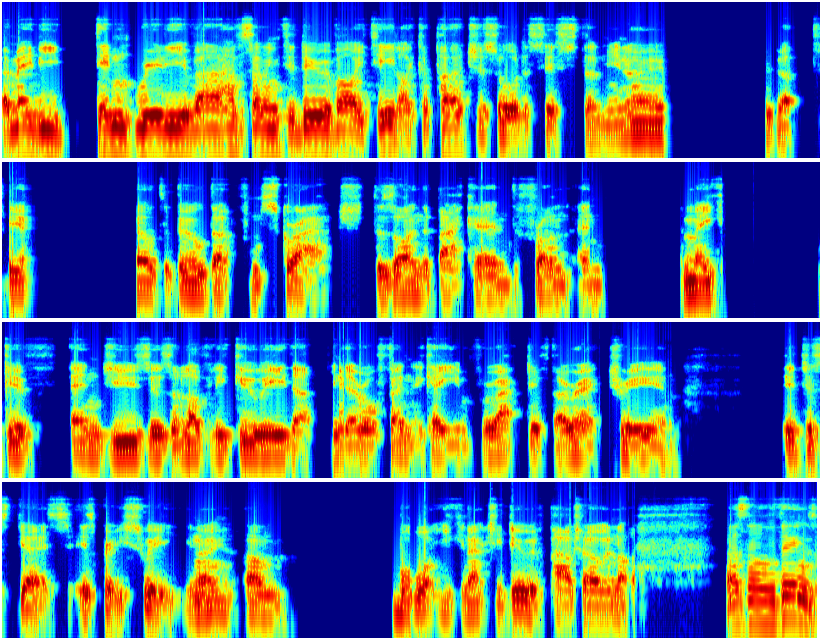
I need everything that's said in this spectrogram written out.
that maybe didn't really have something to do with IT, like a purchase order system, you know. But to be able to build that from scratch, design the back end, the front end, and make give end users a lovely GUI that you know, they're authenticating through Active Directory, and it just yeah, it's, it's pretty sweet, you know. Um, what, what you can actually do with PowerShell, and that's the whole thing. Is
